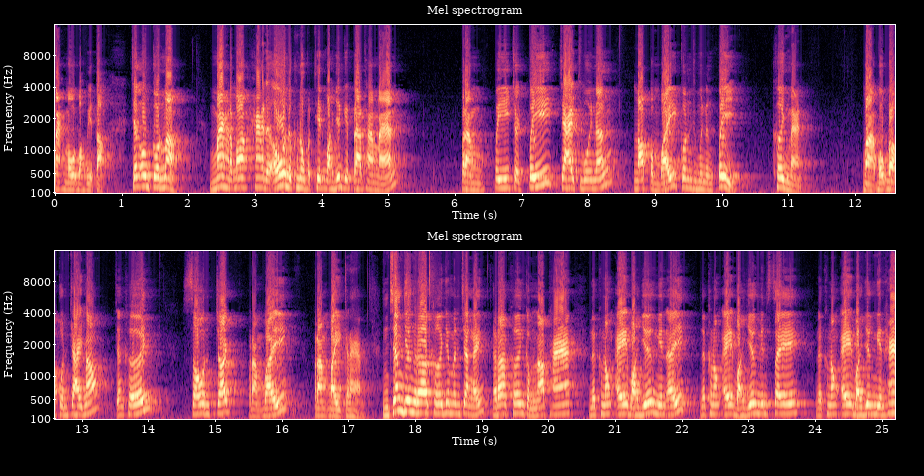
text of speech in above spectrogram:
ម៉ាស់ម៉ូលរបស់វាតោះអញ្ចឹងអូនគុណមកម៉ាស់របស់ហាស់ដឺអូនៅក្នុងប្រធានរបស់យើងគេប្រាប់ថាម៉ាន7.2ចែកជាមួយនឹង18គុណជាមួយនឹង2ឃើញម៉ាន បាទបូកដកគុណចែកមកអញ្ចឹងឃើញ0.8 8ក្រាមអញ្ចឹងយើងរកឃើញមិនអញ្ចឹងហីរកឃើញកំណត់ថានៅក្នុង A របស់យើងមានអីនៅក្នុង A របស់យើងមាន C នៅក្នុង A របស់យើងមានហា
